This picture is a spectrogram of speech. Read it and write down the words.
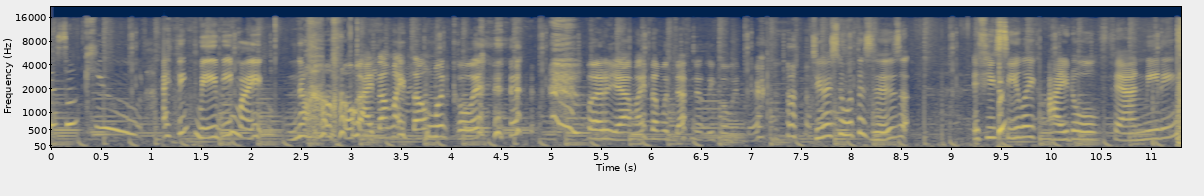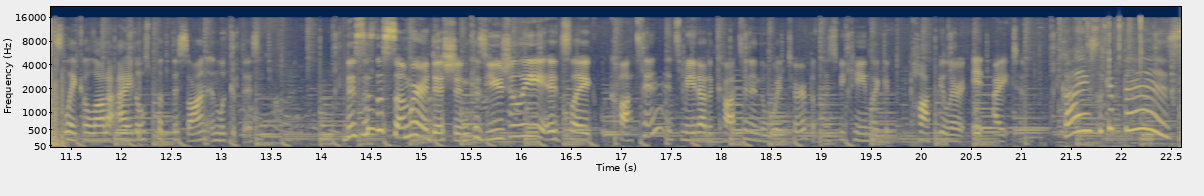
it's so cute. I think maybe my, no, I thought my thumb would go in. but yeah, my thumb would definitely go in there. Do you guys know what this is? If you see like idol fan meetings, like a lot of idols put this on and look at this. This is the summer edition because usually it's like cotton. It's made out of cotton in the winter, but this became like a popular it item. Guys, look at this.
